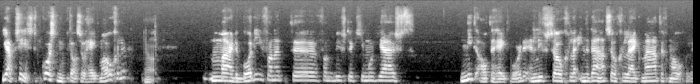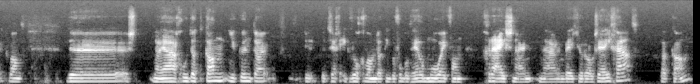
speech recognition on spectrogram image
Ja, precies. De korst moet dan zo heet mogelijk. Ja. Maar de body van het, van het biefstukje moet juist niet al te heet worden. En liefst zo, inderdaad zo gelijkmatig mogelijk. Want de, nou ja, goed, dat kan. Je kunt daar zeggen, ik wil gewoon dat hij bijvoorbeeld heel mooi van grijs naar, naar een beetje roze gaat. Dat kan.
